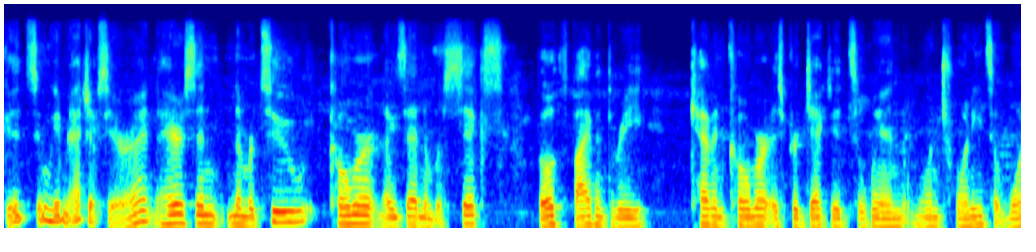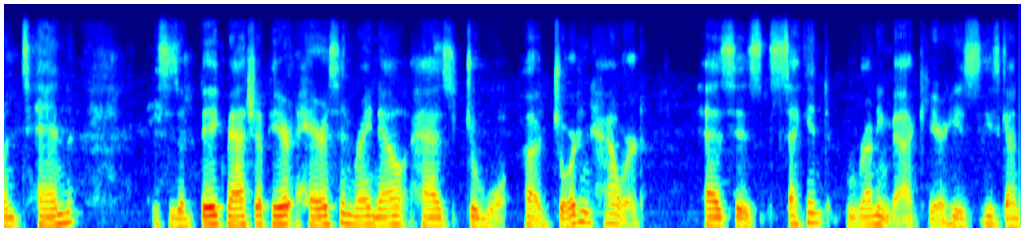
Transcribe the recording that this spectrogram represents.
good. Some good matchups here, right? Harrison number two, Comer, like you said, number six. Both five and three. Kevin Comer is projected to win 120 to 110. This is a big matchup here. Harrison right now has jo- uh, Jordan Howard as his second running back here. He's he's got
